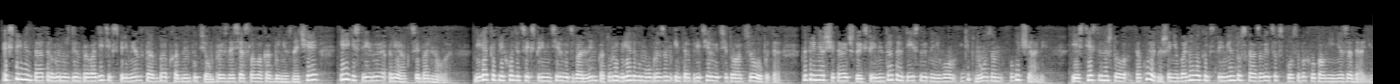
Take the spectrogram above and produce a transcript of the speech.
Экспериментатор вынужден проводить эксперимент как бы обходным путем, произнося слова как бы невзначай и регистрируя реакции больного. Нередко приходится экспериментировать с больным, который бредовым образом интерпретирует ситуацию опыта. Например, считает, что экспериментатор действует на него гипнозом, лучами. Естественно, что такое отношение больного к эксперименту сказывается в способах выполнения задания.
